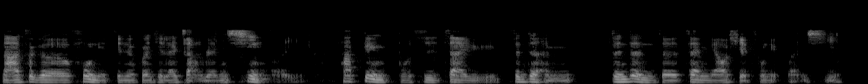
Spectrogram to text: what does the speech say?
拿这个父女之间的关系来讲人性而已，他并不是在于真的很。真正的在描写父女关系，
